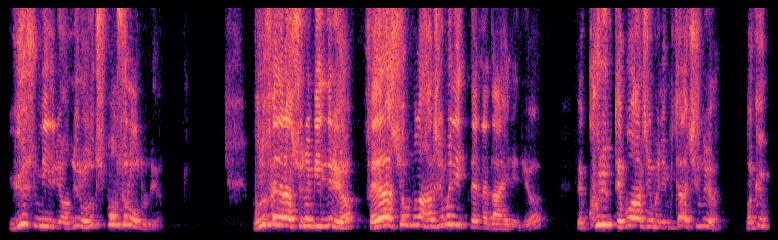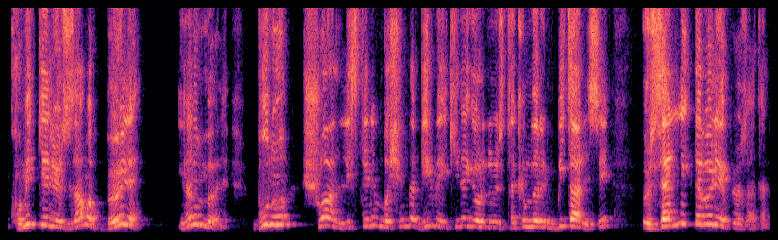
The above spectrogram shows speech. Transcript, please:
100 milyon euroluk sponsor oldu diyor. Bunu federasyona bildiriyor. Federasyon bunu harcama limitlerine dahil ediyor. Ve kulüpte bu harcama limiti açılıyor. Bakın komik geliyor size ama böyle. İnanın böyle. Bunu şu an listenin başında 1 ve 2'de gördüğünüz takımların bir tanesi özellikle böyle yapıyor zaten.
